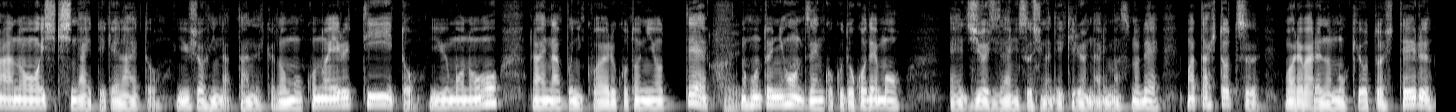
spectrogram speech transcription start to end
あの、意識しないといけないという商品だったんですけども、この LTE というものをラインナップに加えることによって、はい、本当に日本全国どこでもえ自由自在に通信ができるようになりますので、また一つ我々の目標としている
